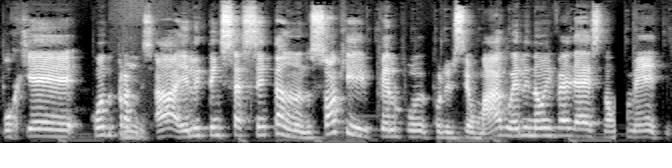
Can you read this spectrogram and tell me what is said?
Porque quando pra, hum. ah, ele tem 60 anos, só que pelo por, por ele ser um mago, ele não envelhece normalmente.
